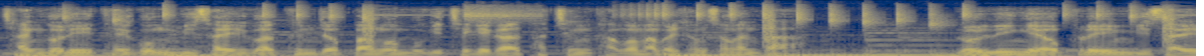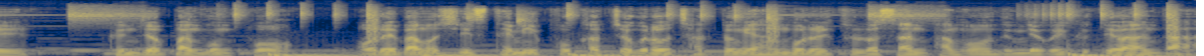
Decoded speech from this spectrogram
장거리 대공 미사일과 근접 방어 무기 체계가 다층 방어망을 형성한다. 롤링 에어프레임 미사일, 근접 방공포, 어뢰 방어 시스템이 복합적으로 작동해 항모를 둘러싼 방어 능력을 극대화한다.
